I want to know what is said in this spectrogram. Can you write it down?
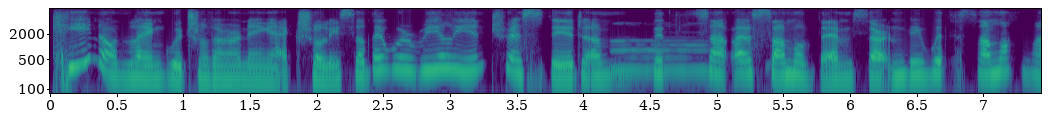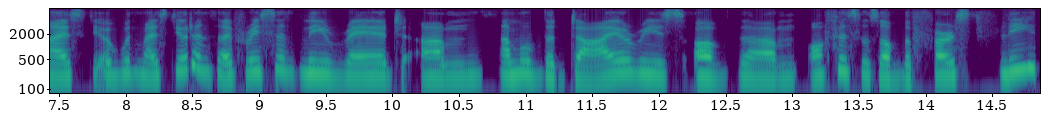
keen on language learning actually so they were really interested um, with ah. some, uh, some of them certainly with some of my stu- with my students i've recently read um, some of the diaries of the um, officers of the first fleet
